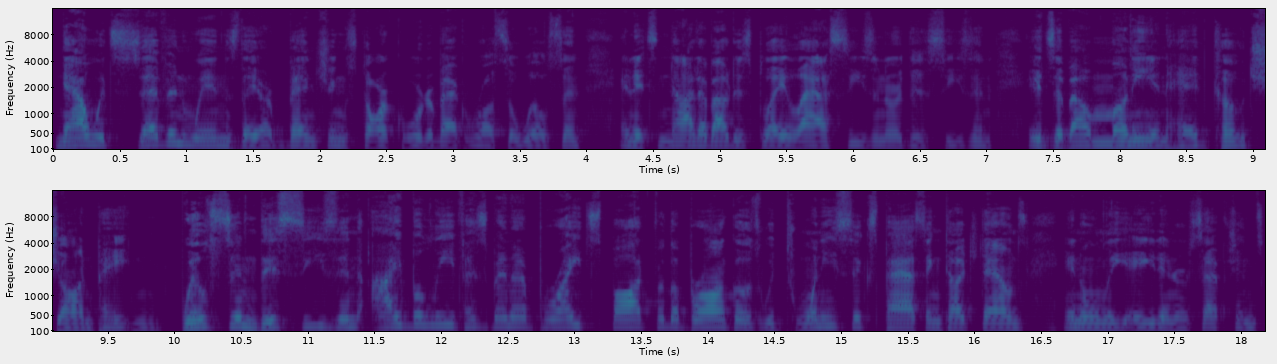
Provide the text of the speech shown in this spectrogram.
Now with seven wins. They are benching star quarterback Russell Wilson, and it's not about his play last season or this season. It's about money and head coach Sean Payton. Wilson this season, I believe, has been a bright spot for the Broncos with 26 passing touchdowns and only 8 interceptions.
